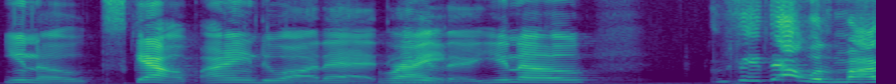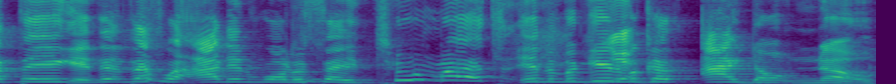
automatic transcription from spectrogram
you know, scalp. I ain't do all that Right. either. You know. See, that was my thing, and that- that's why I didn't want to say too much in the beginning Yeah. because I don't know.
